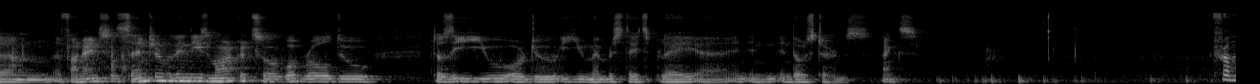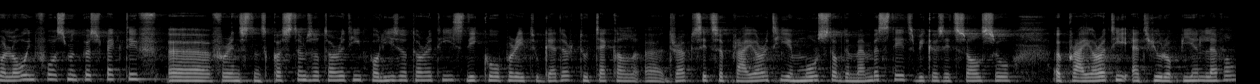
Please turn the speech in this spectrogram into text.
um, a financial center within these markets, or what role do does the EU or do EU member states play uh, in, in, in those terms? Thanks. From a law enforcement perspective, uh, for instance, customs authority, police authorities, they cooperate together to tackle uh, drugs. It's a priority in most of the member states because it's also a priority at European level,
